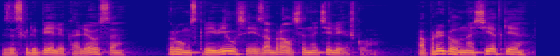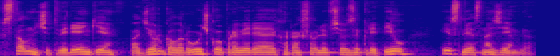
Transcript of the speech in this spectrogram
Заскрипели колеса, Крум скривился и забрался на тележку. Попрыгал на сетке, встал на четвереньки, подергал ручку, проверяя, хорошо ли все закрепил, и слез на землю.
